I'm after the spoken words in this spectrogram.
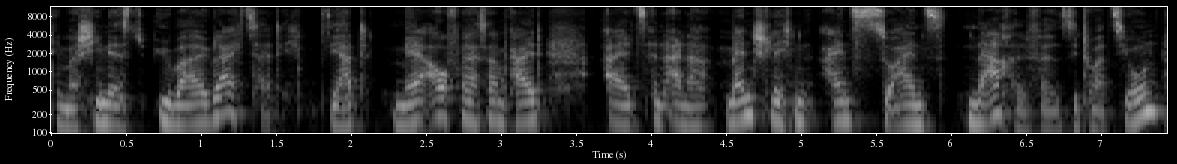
Die Maschine ist überall gleichzeitig. Sie hat mehr Aufmerksamkeit als in einer menschlichen 1 zu 1 Nachhilfesituation,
